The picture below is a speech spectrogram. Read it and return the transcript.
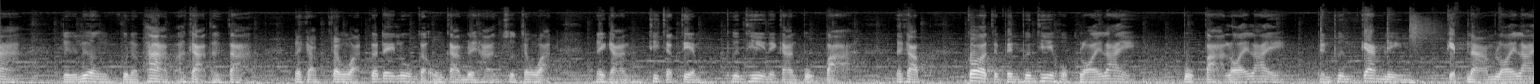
2.5 หรือเรื่องคุณภาพอากาศต่างๆนะครับจังหวัดก็ได้ร่วมกับองค์การบริหารส่วนจังหวัดในการที่จะเตรียมพื้นที่ในการปลูกป่านะครับ ก็จะเป็นพื้นที่ 600 ไร่ ปลูกป่า100ไร่ เป็นพื้นแก้มลิง เก็บน้ำร้อยไร่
